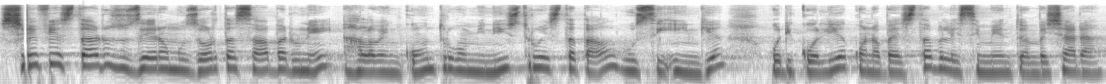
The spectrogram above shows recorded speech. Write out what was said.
Chefe de Estado José Ramos Horta sábado né, ao encontro com o ministro estatal Russi Índia, onde colhia com o estabelecimento embaixada.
